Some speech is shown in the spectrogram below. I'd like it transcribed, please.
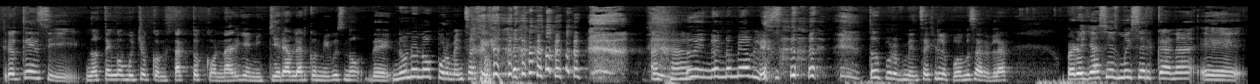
Creo que si no tengo mucho contacto con alguien y quiere hablar conmigo es no, de, no, no, no, por mensaje. No, no me hables. Todo por mensaje lo podemos arreglar. Pero ya si es muy cercana, eh,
